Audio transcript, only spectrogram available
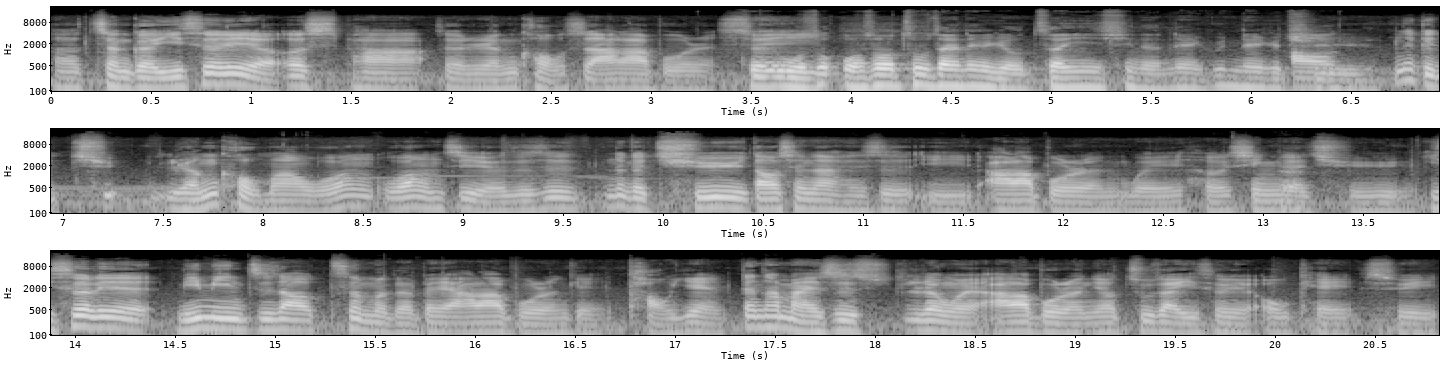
呃，整个以色列有二十趴的人口是阿拉伯人，所以我说我说住在那个有争议性的那个那个区域，哦、那个区人口吗？我忘我忘记了，只是那个。区域到现在还是以阿拉伯人为核心的区域。以色列明明知道这么的被阿拉伯人给讨厌，但他们还是认为阿拉伯人要住在以色列 OK。所以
